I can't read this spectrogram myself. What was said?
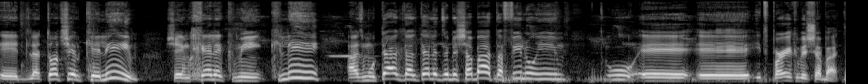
אה, דלתות של כלים, שהם חלק מכלי, אז מותר לטלטל את זה בשבת, אפילו אם הוא אה, אה, יתפרק בשבת.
